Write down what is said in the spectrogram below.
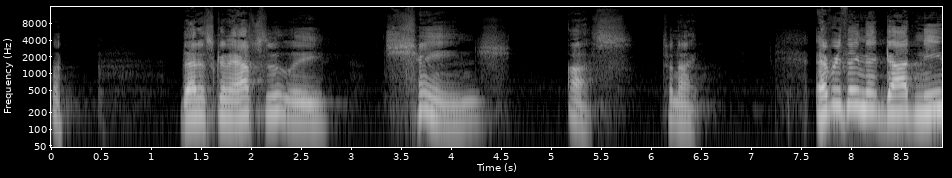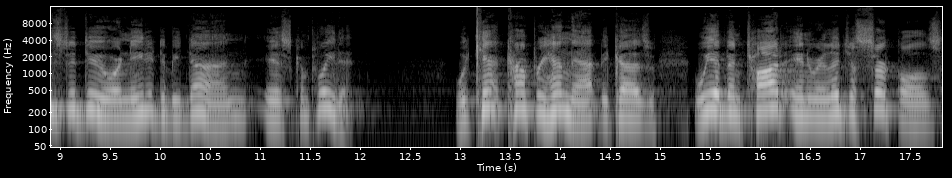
that it's going to absolutely change us tonight. Everything that God needs to do or needed to be done is completed. We can't comprehend that because we have been taught in religious circles,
